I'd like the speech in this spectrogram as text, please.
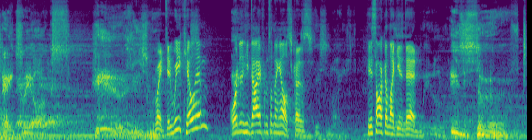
Hear these Wait, did we kill him? Or did he die from something else? Because he's talking like he's dead. is served.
